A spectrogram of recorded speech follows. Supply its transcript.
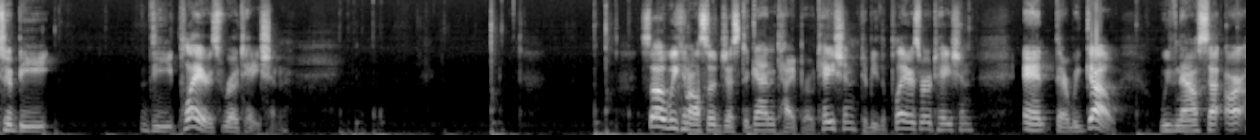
to be the player's rotation. So we can also just again type rotation to be the player's rotation. And there we go. We've now set our,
